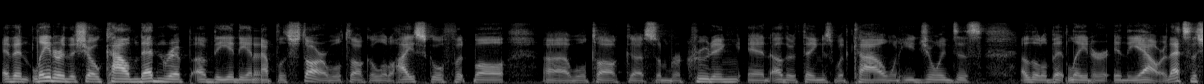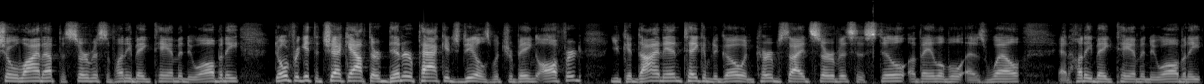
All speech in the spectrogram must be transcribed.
And then later in the show, Kyle Neddenriep of the Indianapolis Star. We'll talk a little high school football. Uh, we'll talk uh, some recruiting and other things with Kyle when he joins us a little bit later in the hour. That's the show lineup, a service of Honey Baked Ham in New Albany. Don't forget to check out their dinner package deals, which are being offered. You can dine in, take them to go, and curbside service is still available as well at Honey Baked Ham in New Albany.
